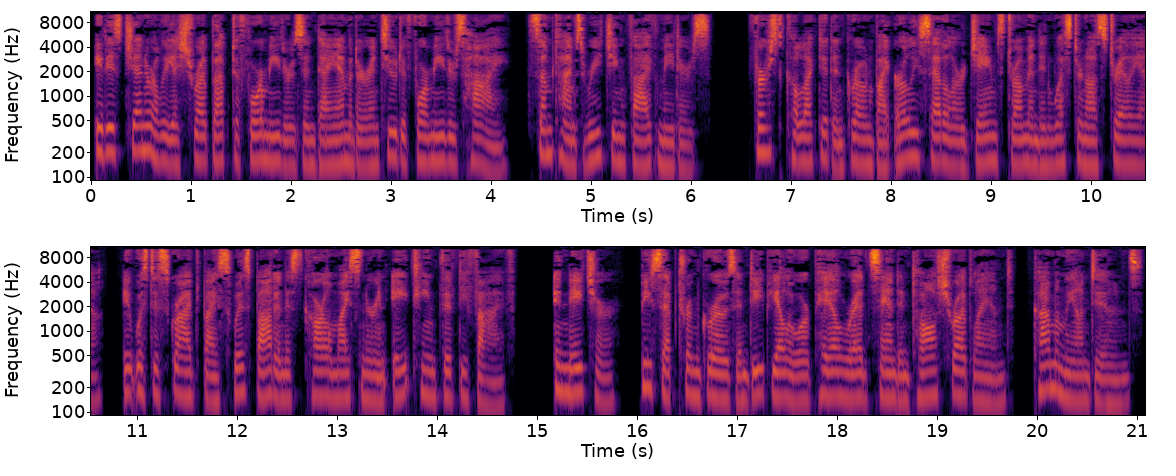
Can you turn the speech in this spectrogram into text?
It is generally a shrub up to 4 meters in diameter and 2 to 4 meters high, sometimes reaching 5 meters. First collected and grown by early settler James Drummond in Western Australia, it was described by Swiss botanist Carl Meissner in 1855. In nature, B. sceptrum grows in deep yellow or pale red sand in tall shrubland, commonly on dunes.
